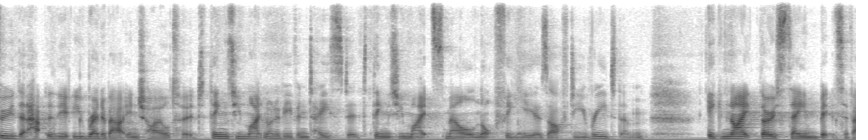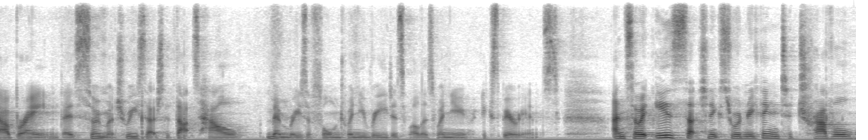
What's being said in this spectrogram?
food that, ha- that you read about in childhood, things you might not have even tasted, things you might smell not for years after you read them, ignite those same bits of our brain. There's so much research that that's how memories are formed when you read as well as when you experience. And so it is such an extraordinary thing to travel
